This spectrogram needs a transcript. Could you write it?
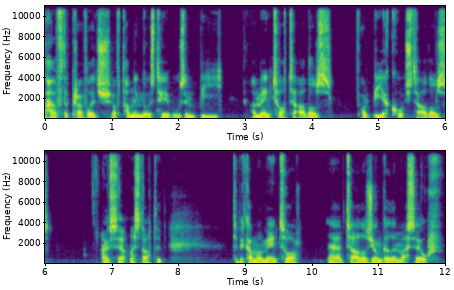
have the privilege of turning those tables and be a mentor to others or be a coach to others. I've certainly started to become a mentor uh, to others younger than myself.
